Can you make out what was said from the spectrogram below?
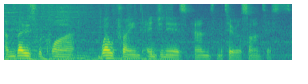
and those require well-trained engineers and material scientists.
